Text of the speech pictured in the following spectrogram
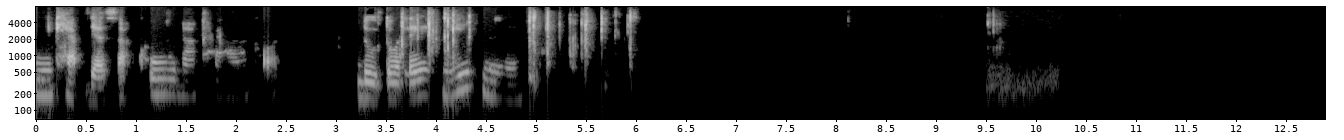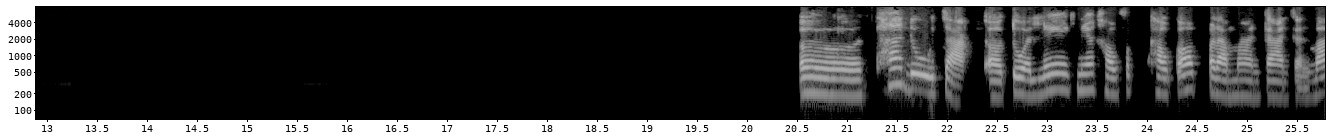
N cap เดี๋ยวสักครู่นะคะ ขอดูตัวเลขนิดหนึ่ง เอ่อถ้าดูจากตัวเลขเนี่ยเขาเขาก็ประมาณการกันว่า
